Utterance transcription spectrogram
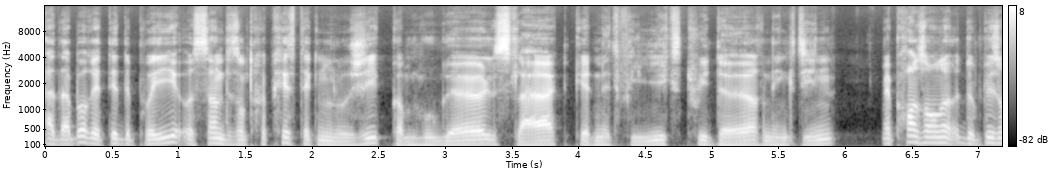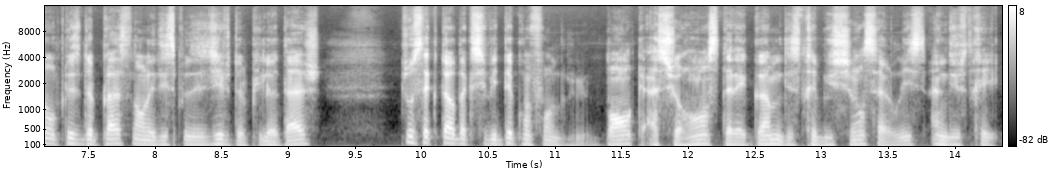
a d'abord été déployée au sein des entreprises technologiques comme Google, Slack, Netflix, Twitter, LinkedIn, mais prend de plus en plus de place dans les dispositifs de pilotage, tous secteurs d'activité confondus, banque, assurance, télécom, distribution, services, industrie.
